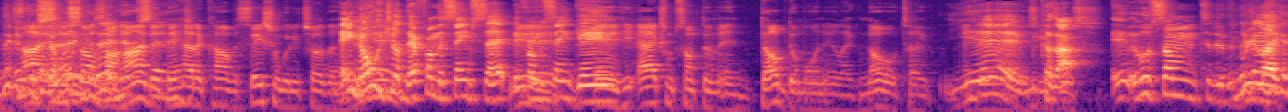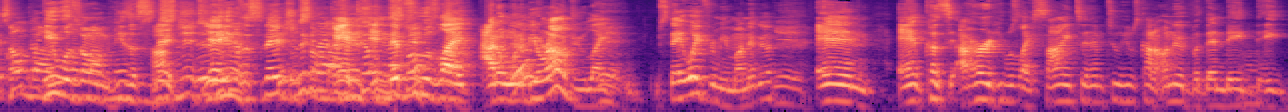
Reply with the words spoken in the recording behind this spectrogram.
niggas It can Nah, was do it said- was that. something behind said it. They had a conversation with each other. They know Yeah. each other. They're from the same set. They're from the same game. And he asked him something and dubbed him on it, like no type. And then I yeah, guess because I just- it, it was something to the The degree nigga like that get caught Something he was something um he's a men- snitch. snitch. Yeah, he was a snitch. The nigga Something that about and killed and Nipsey was like, I don't want to Yeah. be around you. Like, Yeah. stay away from me, my nigga. Yeah. And and because I heard he was like signed to him too. He was kind of under, it, but then they they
